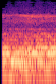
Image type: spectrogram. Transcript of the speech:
Amen. You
